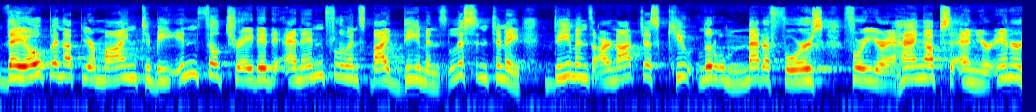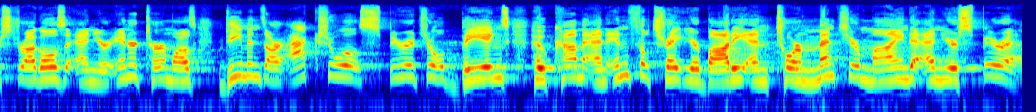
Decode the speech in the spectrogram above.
They open up your mind to be infiltrated and influenced by demons. Listen to me. Demons are not just cute little metaphors for your hangups and your inner struggles and your inner turmoils. Demons are actual spiritual beings who come and infiltrate your body and torment your mind and your spirit.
